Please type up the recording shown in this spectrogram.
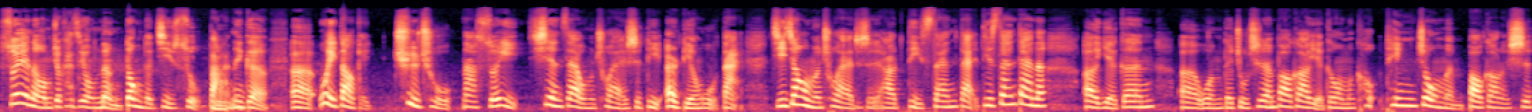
所以呢，我们就开始用冷冻的技术，把那个呃味道给。去除那，所以现在我们出来的是第二点五代，即将我们出来的是要第三代。第三代呢，呃，也跟呃我们的主持人报告，也跟我们听众们报告的是，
